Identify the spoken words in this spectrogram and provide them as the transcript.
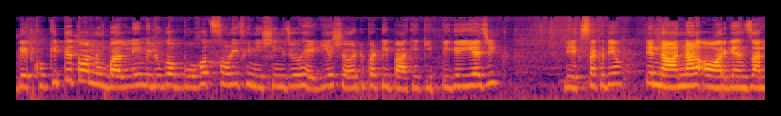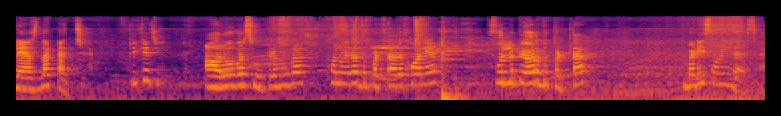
ਦੇਖੋ, ਕਿਤੇ ਤੁਹਾਨੂੰ ਬਲ ਨਹੀਂ ਮਿਲੂਗਾ। ਬਹੁਤ ਸੋਹਣੀ ਫਿਨਿਸ਼ਿੰਗ ਜੋ ਹੈਗੀ ਹੈ ਸ਼ਰਟ ਪੱਟੀ ਪਾ ਕੇ ਕੀਤੀ ਗਈ ਹੈ ਜੀ। ਦੇਖ ਸਕਦੇ ਹੋ, ਤੇ ਨਾਲ ਨਾਲ ਆਰਗੈਂਜ਼ਾ ਲੈਸ ਦਾ ਟੱਚ ਹੈ। ਠੀਕ ਹੈ ਜੀ? ਆਲ ਓਵਰ ਸੂਟ ਰਹੂਗਾ। ਤੁਹਾਨੂੰ ਇਹਦਾ ਦੁਪੱਟਾ ਦਿਖਾਉਣੇ ਆ ਫੁੱਲ ਪਿਓਰ ਦੁਪੱਟਾ। ਬੜੀ ਸੋਹਣੀ ਲੈਸ ਹੈ।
